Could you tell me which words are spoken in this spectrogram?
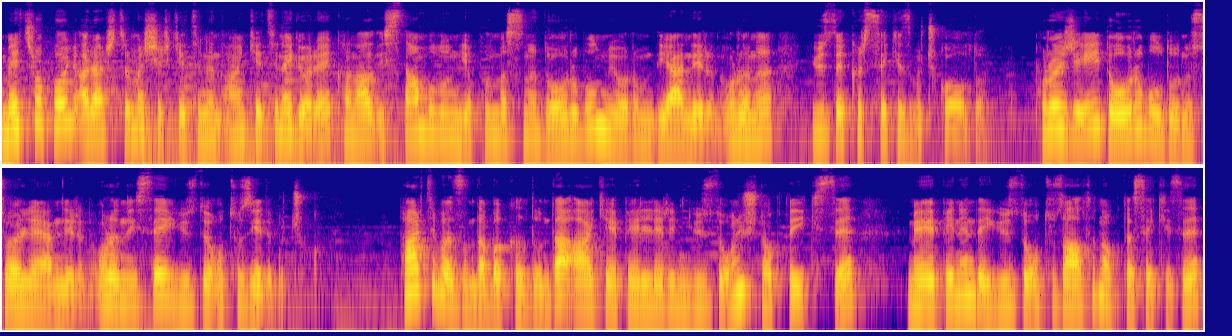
Metropol Araştırma Şirketi'nin anketine göre Kanal İstanbul'un yapılmasını doğru bulmuyorum diyenlerin oranı %48,5 oldu. Projeyi doğru bulduğunu söyleyenlerin oranı ise %37,5. Parti bazında bakıldığında AKP'lilerin %13,2'si, MHP'nin de %36,8'i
